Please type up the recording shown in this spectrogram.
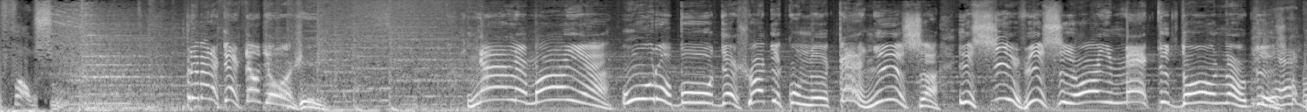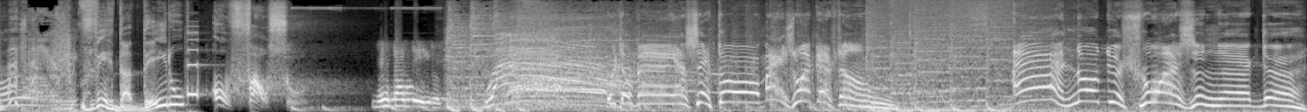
falso? Primeira questão de hoje. Na Alemanha, um urubu deixou de comer carniça e se viciou em McDonald's. Verdadeiro ou falso? Verdadeiro. Muito bem, acertou mais uma questão. Arnold Schwarzenegger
